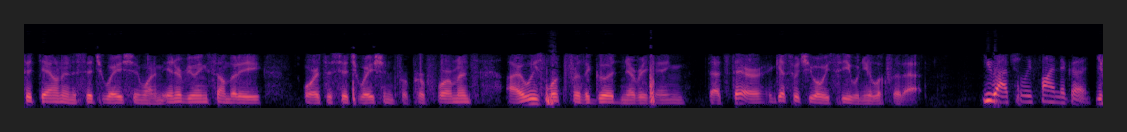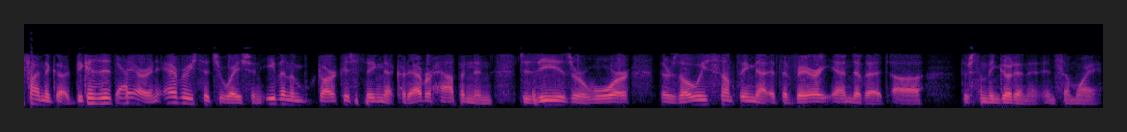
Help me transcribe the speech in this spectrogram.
sit down in a situation when I'm interviewing somebody or it's a situation for performance. I always look for the good in everything that's there. And guess what you always see when you look for that? You actually find the good. You find the good because it's yes. there in every situation, even the darkest thing that could ever happen in disease or war. There's always something that at the very end of it, uh, there's something good in it in some way.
